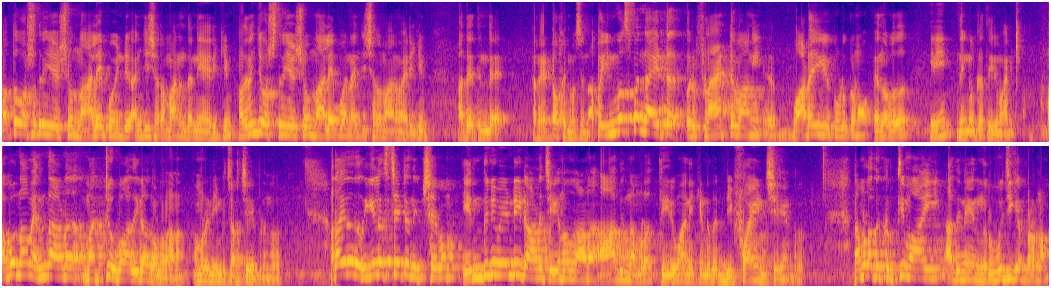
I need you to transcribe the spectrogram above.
പത്ത് വർഷത്തിന് ശേഷവും നാല് പോയിന്റ് അഞ്ച് ശതമാനം തന്നെയായിരിക്കും. പതിനഞ്ച് വർഷത്തിന് ശേഷവും നാല് പോയിന്റ് അഞ്ച് ശതമാനമായിരിക്കും അദ്ദേഹത്തിന്റെ റേറ്റ് ഓഫ് ഇൻവെസ്റ്റ്മെന്റ് അപ്പൊ ഇൻവെസ്റ്റ്മെന്റ് ആയിട്ട് ഒരു ഫ്ലാറ്റ് വാങ്ങി വാടകയ്ക്ക് കൊടുക്കണോ എന്നുള്ളത് ഇനിയും നിങ്ങൾക്ക് തീരുമാനിക്കാം. അപ്പോൾ നാം എന്താണ് മറ്റു ഉപാധികൾ എന്നുള്ളതാണ് നമ്മൾ ഇനിയും ചർച്ച ചെയ്യപ്പെടുന്നത്. അതായത് റിയൽ എസ്റ്റേറ്റ് നിക്ഷേപം എന്തിനു വേണ്ടിയിട്ടാണ് ചെയ്യുന്നതാണ് ആദ്യം നമ്മൾ തീരുമാനിക്കേണ്ടത് ഡിഫൈൻ ചെയ്യേണ്ടത്. നമ്മൾ അത് കൃത്യമായി അതിനെ നിർവചിക്കപ്പെടണം.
